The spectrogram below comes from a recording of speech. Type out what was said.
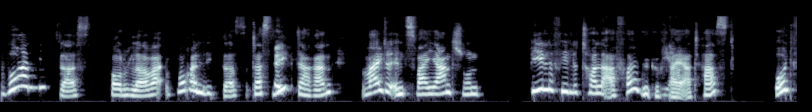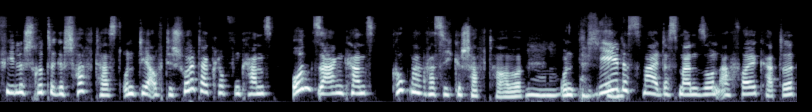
Woran liegt das, Paula? Woran liegt das? Das liegt daran, weil du in zwei Jahren schon viele, viele tolle Erfolge gefeiert ja. hast und viele Schritte geschafft hast und dir auf die Schulter klopfen kannst und sagen kannst, guck mal, was ich geschafft habe. Mhm, und jedes Mal, dass man so einen Erfolg hatte,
